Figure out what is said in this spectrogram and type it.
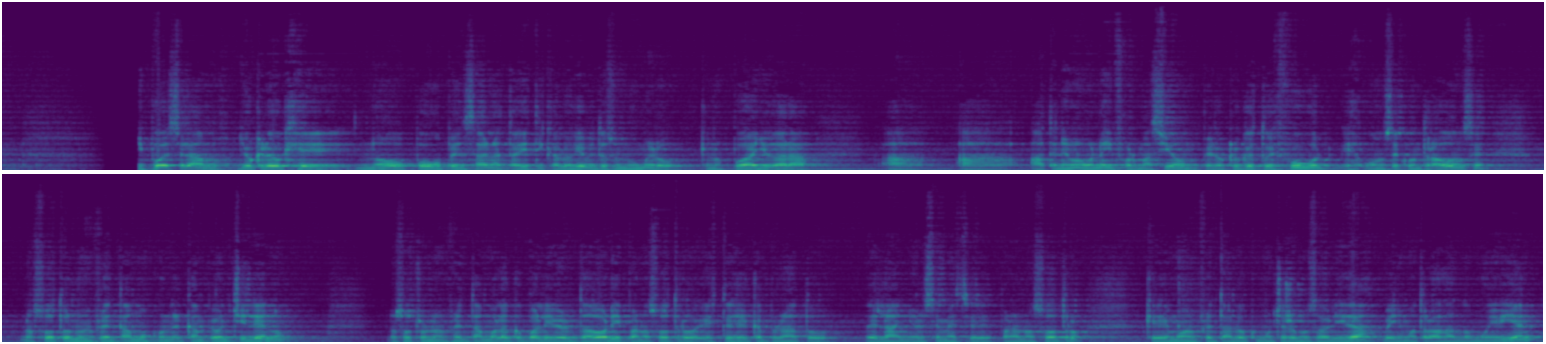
Y puede ser ambos. Yo creo que no podemos pensar en la estadística. Lógicamente es un número que nos puede ayudar a, tener una buena información, pero creo que esto es fútbol, es 11 contra 11. Nosotros nos enfrentamos con el campeón chileno, nosotros nos enfrentamos a la Copa Libertadores y para nosotros este es el campeonato del año, el semestre para nosotros. Queremos enfrentarlo con mucha responsabilidad, venimos trabajando muy bien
